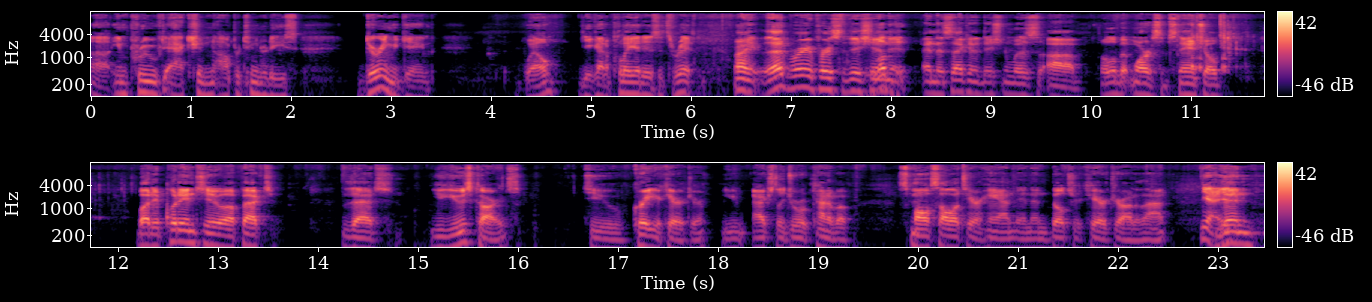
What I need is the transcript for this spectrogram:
uh, improved action opportunities during the game, well, you got to play it as it's written. All right, that very first edition it. and the second edition was uh, a little bit more substantial, but it put into effect that you use cards to create your character. You actually drew kind of a small solitaire hand and then built your character out of that. Yeah, it- Then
